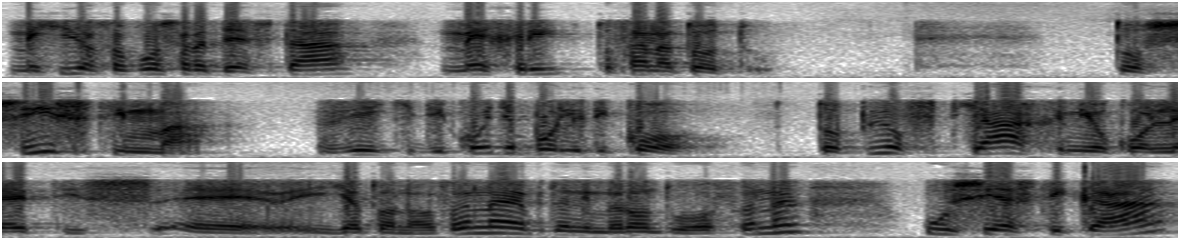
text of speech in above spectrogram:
με 1847 μέχρι το θάνατό του. Το σύστημα διοικητικό και πολιτικό το οποίο φτιάχνει ο Κολέτης ε, για τον Όθωνα, επί των ημερών του Όθωνα, ουσιαστικά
